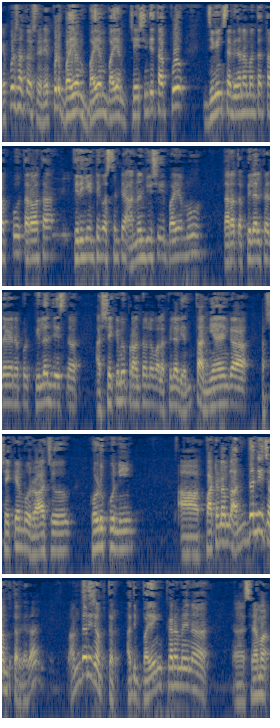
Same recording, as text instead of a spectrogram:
ఎప్పుడు సంతోషం ఎప్పుడు భయం భయం భయం. చేసింది తప్పు జీవించిన విధానం అంతా తప్పు తర్వాత తిరిగి ఇంటికి వస్తుంటే అన్నం చూసి భయము తర్వాత పిల్లలు పెద్దగైనప్పుడు పిల్లలు చేసిన ఆ శక్యము ప్రాంతంలో వాళ్ళ పిల్లలు ఎంత అన్యాయంగా శక్యము రాజు కొడుకుని ఆ పట్టణంలో అందరినీ చంపుతారు కదా? అందరినీ చంపుతారు. అది భయంకరమైన శ్రమ.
